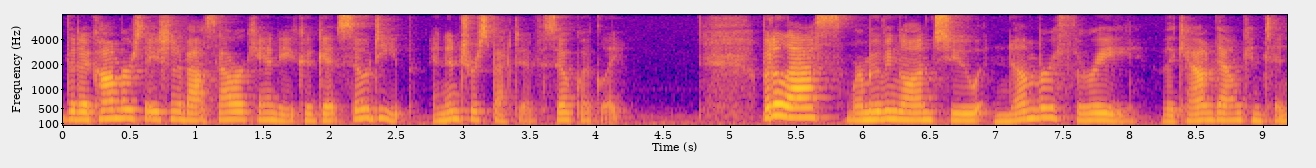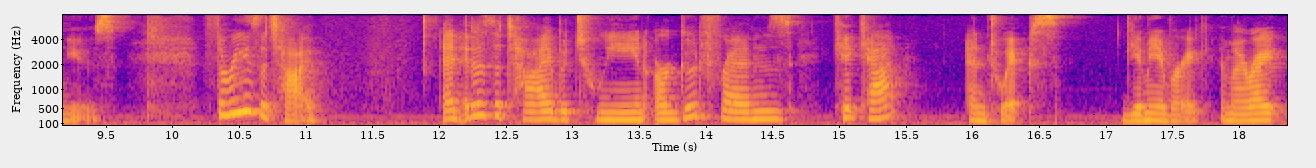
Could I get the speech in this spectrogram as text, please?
that a conversation about sour candy could get so deep and introspective so quickly? But alas, we're moving on to number three. The countdown continues. Three is a tie, and it is a tie between our good friends Kit Kat and Twix. Give me a break, am I right?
